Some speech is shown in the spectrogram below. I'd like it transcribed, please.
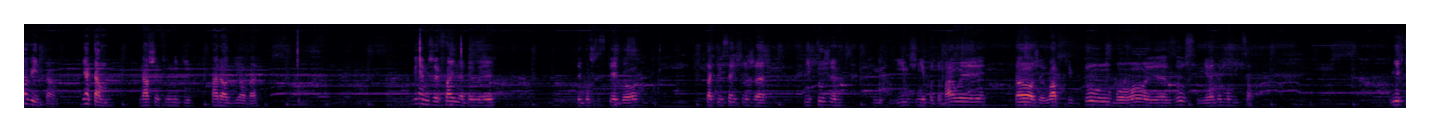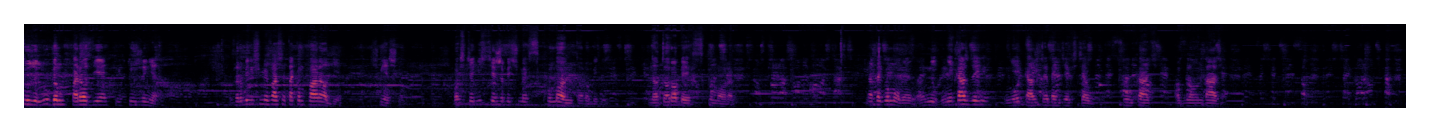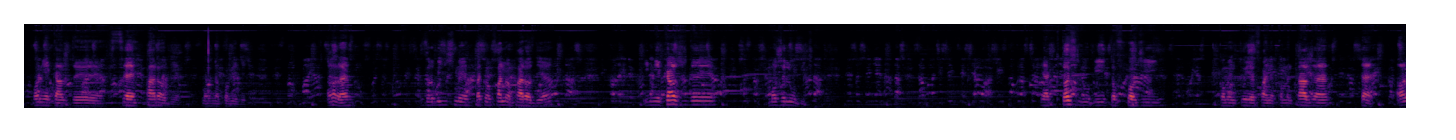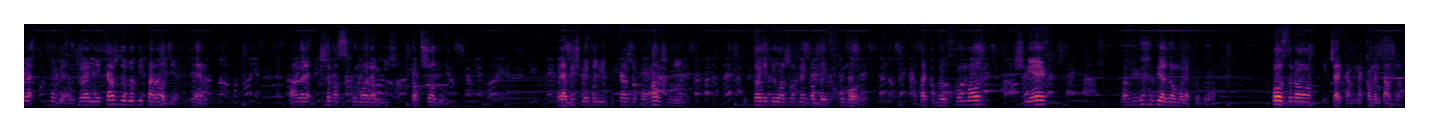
No witam. Jak tam nasze filmiki parodiowe? Wiem, że fajne były tego wszystkiego. W takim sensie, że niektórym im się nie podobały. To, że łapki w dół, bo o Jezus, nie będę mówić co. Niektórzy lubią parodię, niektórzy nie. Zrobiliśmy właśnie taką parodię. Śmieszną. Bo chcieliście, żebyśmy z humorem to robili. No to robię z humorem. Dlatego mówię, nie, nie każdy, nie każdy będzie chciał słuchać, oglądać. Bo nie każdy chce parodię, można powiedzieć. Ale zrobiliśmy taką fajną parodię i nie każdy może lubić. Jak ktoś lubi, to wchodzi, komentuje fajne komentarze, te. Ale mówię, że nie każdy lubi parodię, wiem. Ale trzeba z humorem iść do przodu. Bo jakbyśmy byli każdy poważni, to nie było żadnego by humoru. A tak był humor, śmiech, no wi wiadomo jak to było. Pozdro i czekam na komentarze.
